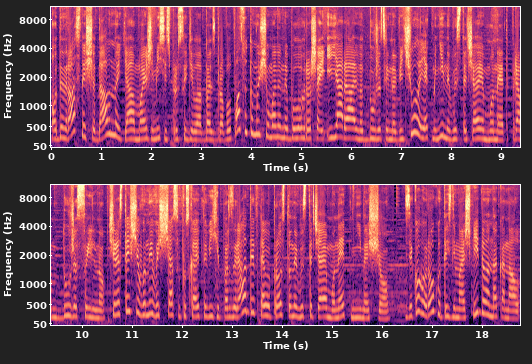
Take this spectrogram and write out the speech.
Один раз нещодавно я майже місяць просиділа без Бравл Пасу, тому що в мене не було грошей, і я реально дуже сильно відчула, як мені не вистачає монет. Прям дуже сильно. Через те, що вони весь час випускають нові гіперзаряди, в тебе просто не вистачає монет ні на що. З якого року ти знімаєш відео на канал?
